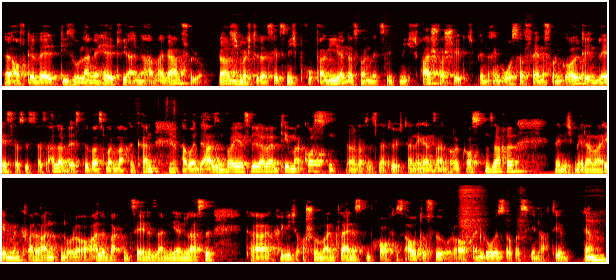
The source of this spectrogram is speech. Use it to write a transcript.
äh, auf der Welt, die so lange hält wie eine Amalgamfüllung. Ne, also ich mhm. möchte das jetzt nicht propagieren, dass man jetzt nicht, nicht falsch versteht. Ich bin ein großer Fan von Gold-Inlays, das ist das Allerbeste, was man machen kann. Ja. Aber da sind wir jetzt wieder beim Thema Kosten. Ne, das ist natürlich dann eine ganz andere Kostensache. Wenn ich mir da mal eben einen Quadranten oder auch alle Backenzähne sanieren lasse, da kriege ich auch schon mal ein kleines gebrauchtes Auto für oder auch ein größeres, je nachdem. Ja. Mhm.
